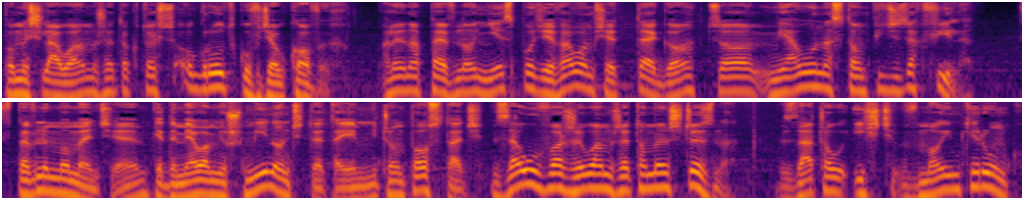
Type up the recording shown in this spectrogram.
Pomyślałam, że to ktoś z ogródków działkowych, ale na pewno nie spodziewałam się tego, co miało nastąpić za chwilę. W pewnym momencie, kiedy miałam już minąć tę tajemniczą postać, zauważyłam, że to mężczyzna. Zaczął iść w moim kierunku.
